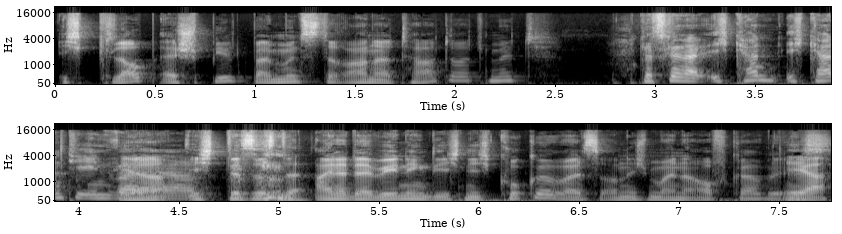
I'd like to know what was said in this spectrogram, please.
ich glaube, er spielt bei Münsteraner Tatort mit. Das kann ich, kan ich kannte ihn, weil. Ja, ich, das ist einer der wenigen, die ich nicht gucke, weil es auch nicht meine Aufgabe ist. Ja,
